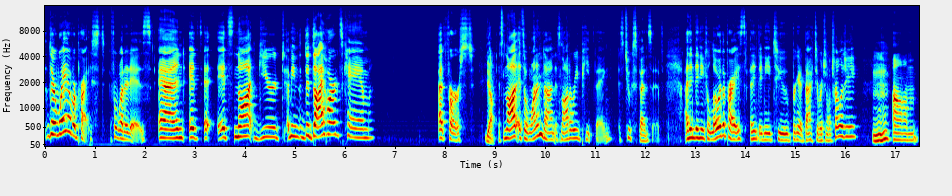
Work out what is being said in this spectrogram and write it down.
they're way overpriced for what it is, and it's it, it's not geared. I mean, the diehards came at first. Yeah. It's not. It's a one and done. It's not a repeat thing. It's too expensive. I think they need to lower the price. I think they need to bring it back to original trilogy. Mm-hmm. Um,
